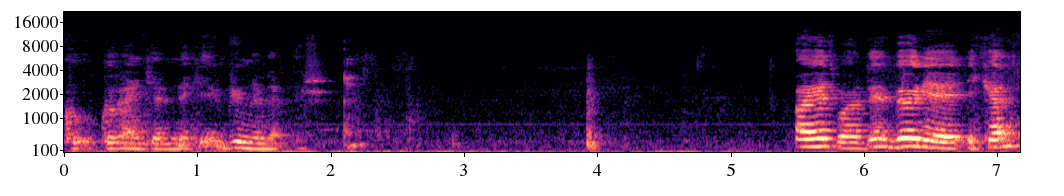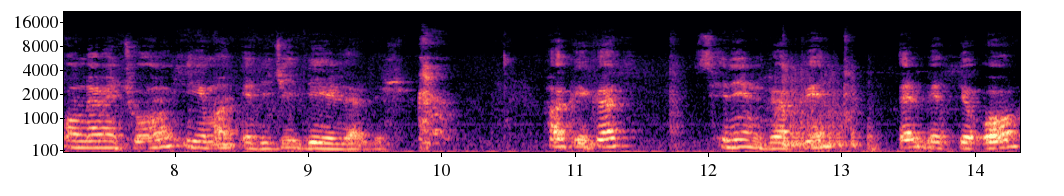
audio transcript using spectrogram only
Ku- Kur'an-ı Kerim'deki cümlelerdir. Ayet vardı. Böyle iken onların çoğu iman edici değillerdir. Hakikat senin Rabbin elbette o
